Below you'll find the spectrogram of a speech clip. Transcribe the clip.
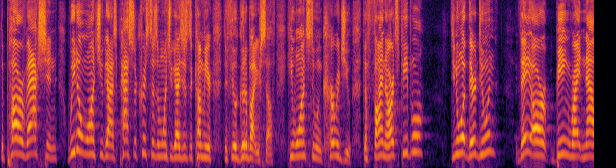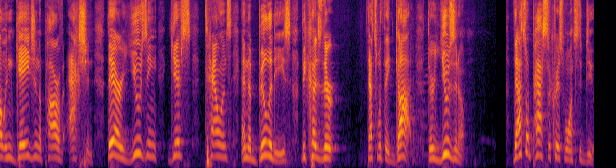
The power of action, we don't want you guys, Pastor Chris doesn't want you guys just to come here to feel good about yourself. He wants to encourage you. The fine arts people, do you know what they're doing? They are being right now engaged in the power of action. They are using gifts, talents, and abilities because they're that's what they got. They're using them. That's what Pastor Chris wants to do.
